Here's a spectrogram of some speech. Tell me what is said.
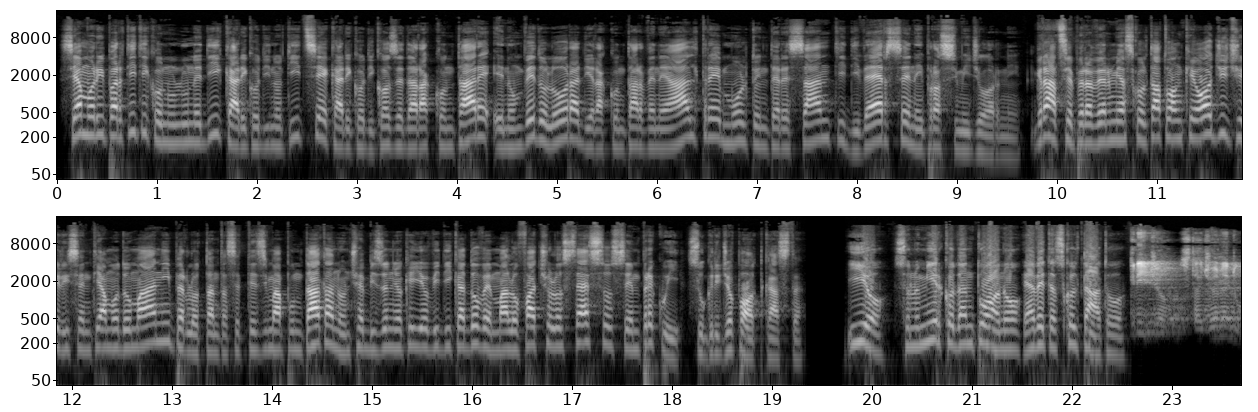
Siamo ripartiti con un lunedì carico di notizie, carico di cose da raccontare e non vedo l'ora di raccontarvene altre molto interessanti, diverse nei prossimi giorni. Grazie per avermi ascoltato anche oggi, ci risentiamo domani per l'87esima puntata, non c'è bisogno che io vi dica dove, ma lo faccio lo stesso sempre qui su Grigio Podcast. Io sono Mirko D'Antuono e avete ascoltato Grigio, stagione 2.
